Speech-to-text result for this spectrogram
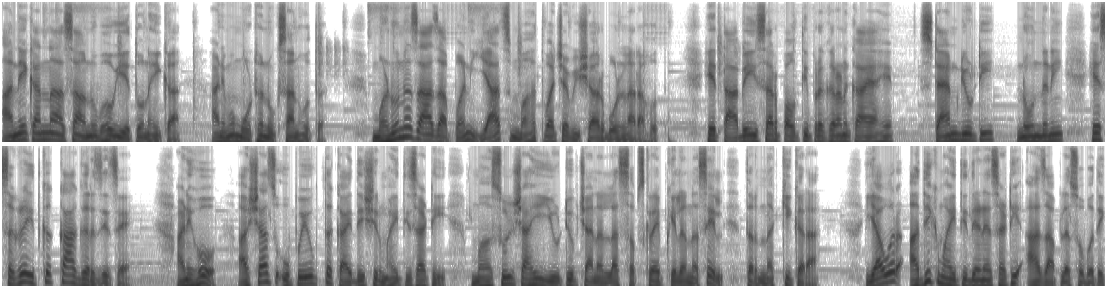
अनेकांना असा अनुभव येतो नाही का? आणि मग मोठं नुकसान होतं. म्हणूनच आज आपण याच महत्त्वाच्या विषयावर बोलणार आहोत. हे ताबेईसार पावती प्रकरण काय आहे? स्टॅम्प ड्युटी नोंदणी हे सगळं इतकं का गरजेचं आहे? आणि हो अशाच उपयुक्त कायदेशीर माहितीसाठी महसूलशाही यूट्यूब चॅनलला सबस्क्राईब केलं नसेल तर नक्की करा. यावर अधिक माहिती देण्यासाठी आज आपल्यासोबत एक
